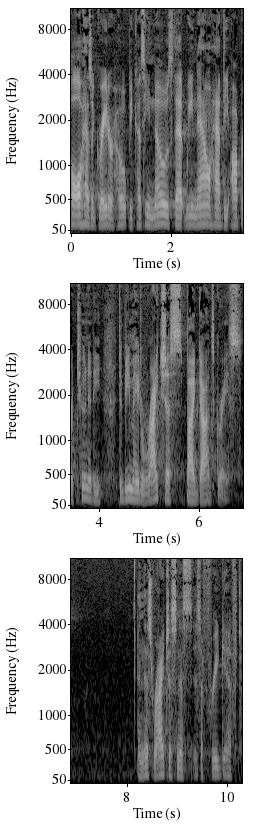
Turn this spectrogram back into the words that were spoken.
Paul has a greater hope because he knows that we now have the opportunity to be made righteous by God's grace. And this righteousness is a free gift.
